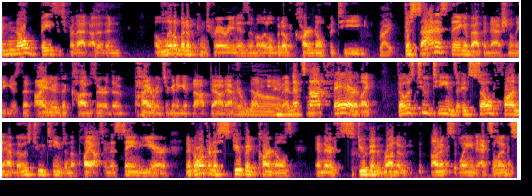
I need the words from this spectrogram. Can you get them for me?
have no basis for that other than a little bit of contrarianism, a little bit of Cardinal fatigue. Right. The saddest thing about the National League is that either the Cubs or the Pirates are going to get knocked out after one game, and that's not fair. Like those two teams, it's so fun to have those two teams in the playoffs in the same year. And if it weren't for the stupid Cardinals and their stupid run of unexplained excellence,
